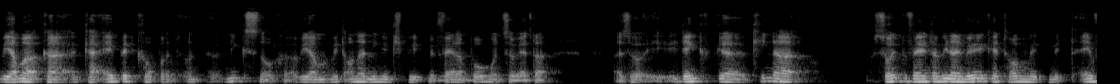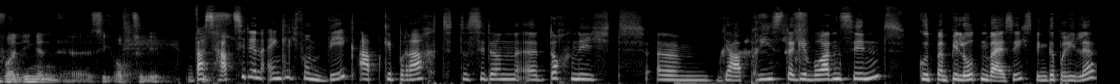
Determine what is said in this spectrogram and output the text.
wir haben ja kein, kein iPad gehabt und, und nichts noch. Wir haben mit anderen Dingen gespielt, mit Pfeil und Bogen und so weiter. Also ich denke, äh, Kinder sollten vielleicht auch wieder eine Möglichkeit haben, mit, mit einfachen Dingen äh, sich abzugeben. Was hat Sie denn eigentlich vom Weg abgebracht, dass Sie dann äh, doch nicht ähm, ja, Priester geworden sind? Gut, beim Piloten weiß ich wegen der Brille.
